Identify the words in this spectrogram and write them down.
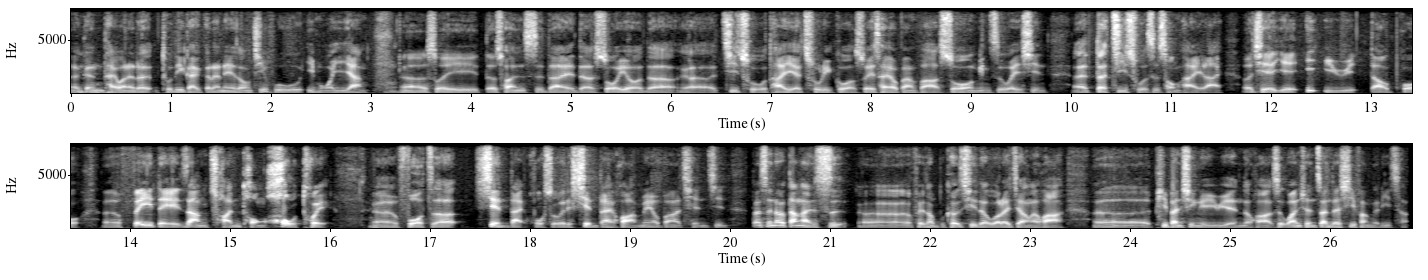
呃，跟台湾的土地改革的内容几乎一模一样。呃，所以德川时代的所有的呃基础，他也处理过，所以才有办法说明治维新呃的基础是从他以来，而且也一语道破，呃，非得让传统后退。呃，否则现代或所谓的现代化没有办法前进。但是那个当然是呃非常不客气的，我来讲的话，呃，批判心理语言的话，是完全站在西方的立场。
